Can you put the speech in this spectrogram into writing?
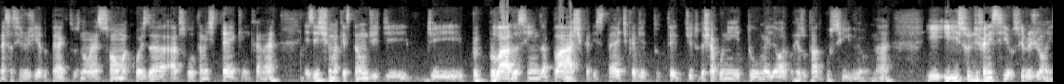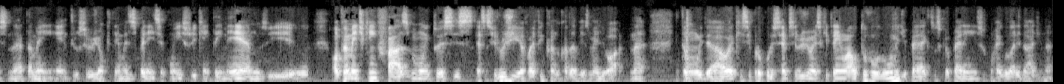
nessa cirurgia do pectus, não é só uma coisa absolutamente técnica, né? Existe uma questão de, de, de pro, pro lado, assim, da plástica, de estética, de tu, ter, de tu deixar bonito o melhor resultado possível, né? E, e, isso diferencia os cirurgiões, né, também, entre o cirurgião que tem mais experiência com isso e quem tem menos, e obviamente quem faz muito esses, essa cirurgia vai ficando cada vez melhor, né. Então o ideal é que se procure sempre cirurgiões que tenham alto volume de pectos, que operem isso com regularidade, né,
